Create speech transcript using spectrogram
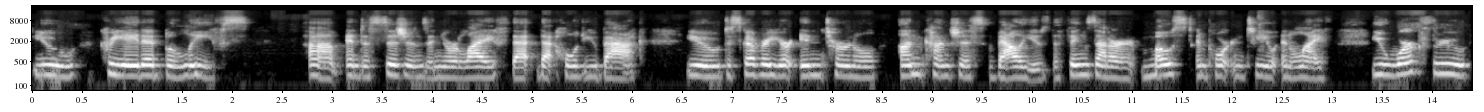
you created beliefs um, and decisions in your life that, that hold you back. You discover your internal unconscious values, the things that are most important to you in life. You work through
